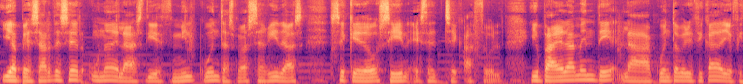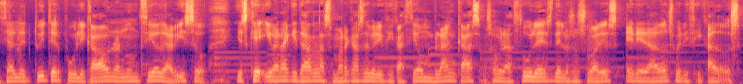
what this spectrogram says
Y a pesar de ser una de las 10.000 cuentas más seguidas, se quedó sin este check azul. Y paralelamente, la cuenta verificada y oficial de Twitter publicaba un anuncio de aviso, y es que iban a quitar las marcas de verificación blancas sobre azules de los usuarios heredados verificados.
